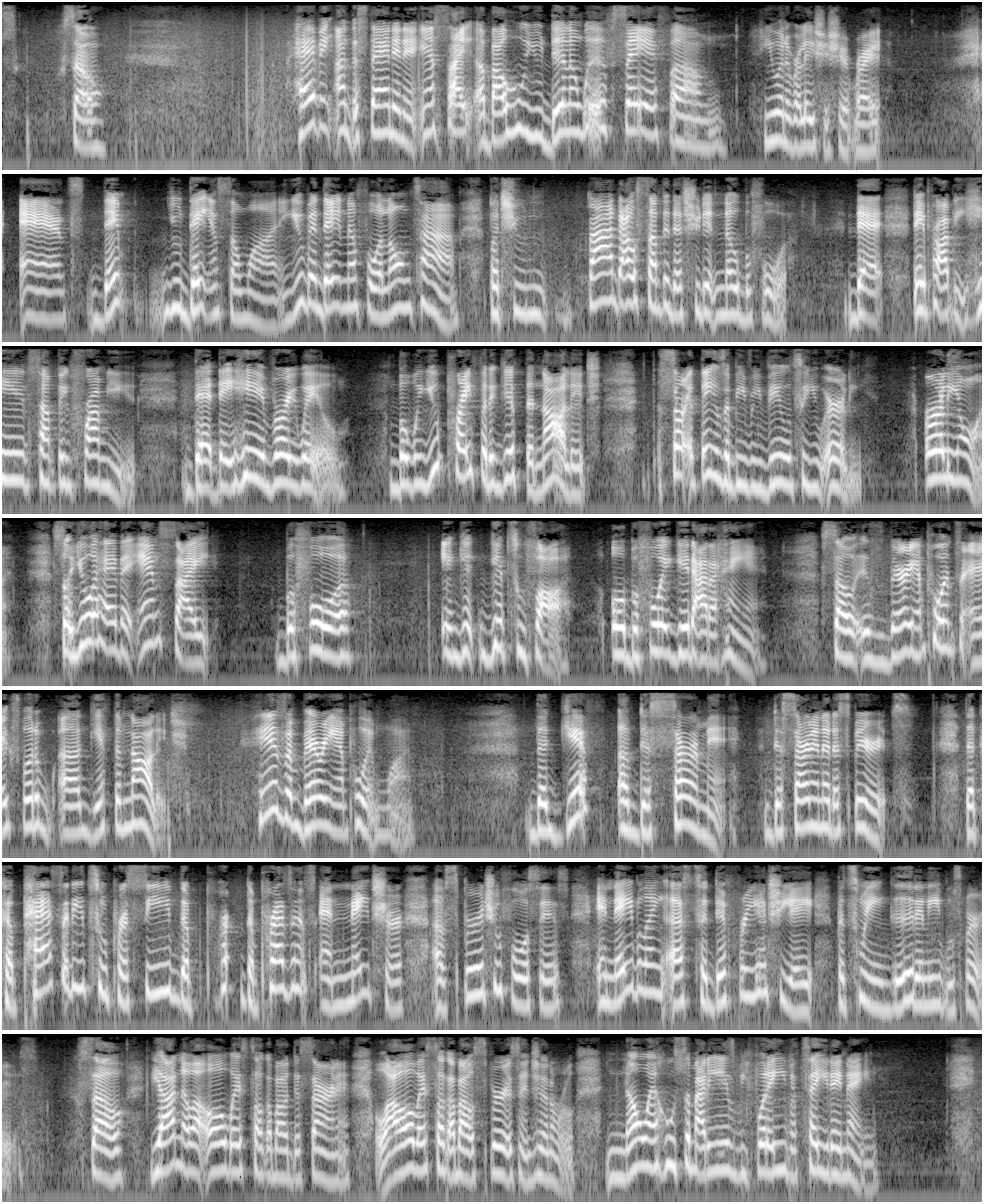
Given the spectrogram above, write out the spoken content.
So, having understanding and insight about who you're dealing with, say if um you in a relationship, right? And they you dating someone and you've been dating them for a long time, but you find out something that you didn't know before. That they probably hid something from you that they hid very well. But when you pray for the gift of knowledge, certain things will be revealed to you early, early on. So you'll have an insight before it get get too far or before it get out of hand. So it's very important to ask for the uh, gift of knowledge. Here's a very important one: the gift of discernment, discerning of the spirits the capacity to perceive the, the presence and nature of spiritual forces, enabling us to differentiate between good and evil spirits. So, y'all know I always talk about discerning, or I always talk about spirits in general, knowing who somebody is before they even tell you their name.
